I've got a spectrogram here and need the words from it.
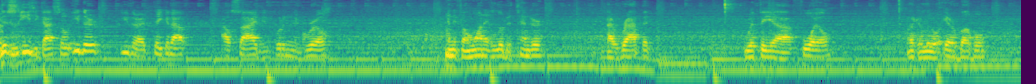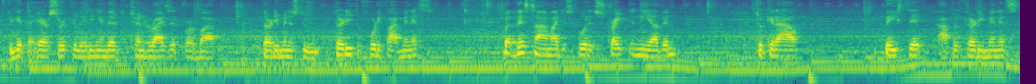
This is easy, guys. So either either I take it out outside and put it in the grill, and if I want it a little bit tender, I wrap it with a uh, foil, like a little air bubble, to get the air circulating in there to tenderize it for about 30 minutes to 30 to 45 minutes. But this time I just put it straight in the oven, took it out, basted it after 30 minutes,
